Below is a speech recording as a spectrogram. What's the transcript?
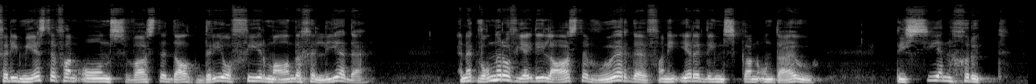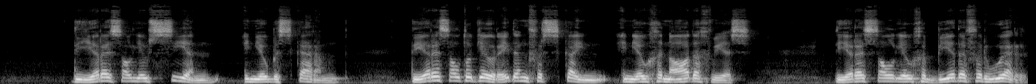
Vir die meeste van ons was dit dalk 3 of 4 maande gelede. En ek wonder of jy die laaste woorde van die erediens kan onthou. Die seëngroet. Die Here sal jou seën en jou beskerm. Die Here sal tot jou redding verskyn en jou genadig wees. Die Here sal jou gebede verhoor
